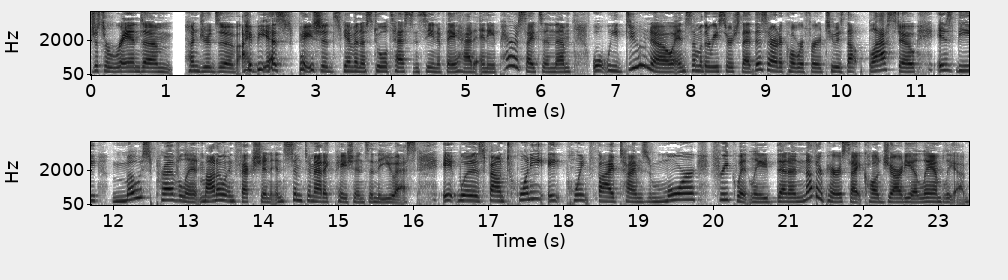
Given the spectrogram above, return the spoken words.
just a random hundreds of IBS patients given a stool test and seeing if they had any parasites in them. What we do know, and some of the research that this article referred to, is that blasto is the most prevalent monoinfection in symptomatic patients in the US. It was found 28.5 times more frequently than another parasite called Giardia lamblia.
